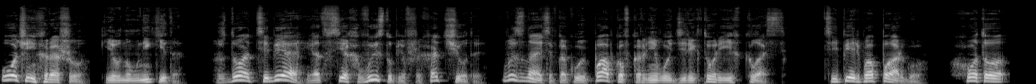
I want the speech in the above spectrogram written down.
«Очень хорошо», – кивнул Никита. Жду от тебя и от всех выступивших отчеты. Вы знаете, в какую папку в корневой директории их класть. Теперь по паргу. Хото...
